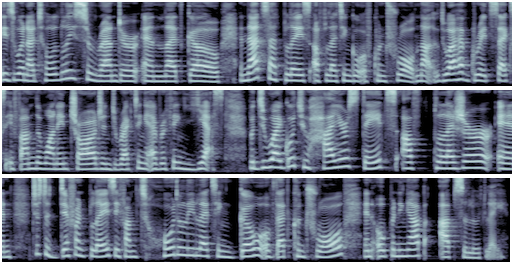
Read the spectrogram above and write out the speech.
is when I totally surrender and let go. And that's that place of letting go of control. Now, do I have great sex if I'm the one in charge and directing everything? Yes. But do I go to higher states of pleasure and just a different place if I'm totally letting go of that control and opening up? Absolutely.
